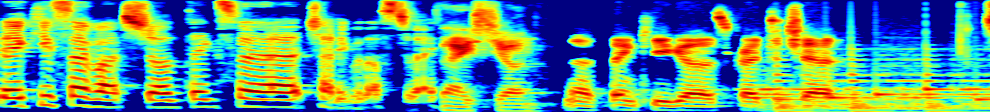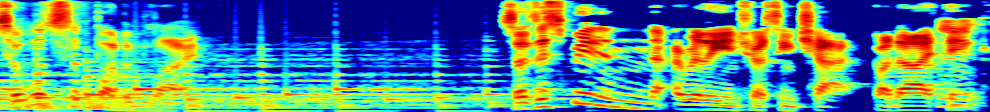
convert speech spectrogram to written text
Thank you so much, John. Thanks for chatting with us today. Thanks, John. No, thank you, guys. Great to chat. So, what's the bottom line? So, this has been a really interesting chat, but I think mm.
